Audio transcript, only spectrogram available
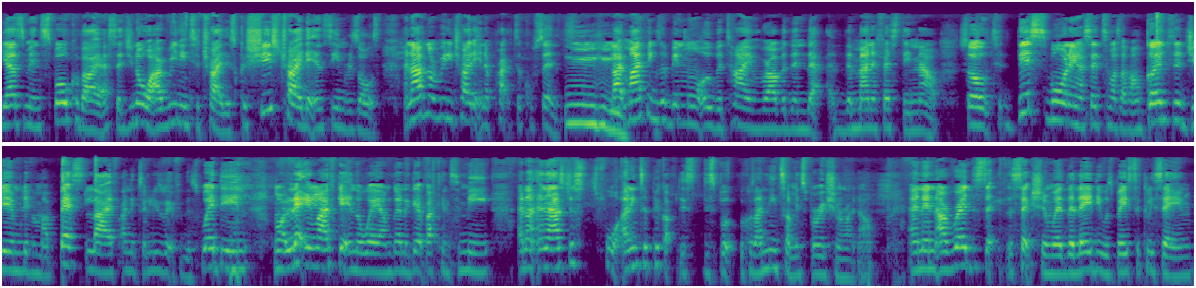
Yasmin spoke about it, I said, you know what, I really need to try this because she's tried it and seen results. And I've not really tried it in a practical sense. Mm-hmm. Like my things have been more over time rather than the, the manifesting now. So t- this morning I said to myself, I'm going to the gym, living my best life. I need to lose weight for this wedding. not letting life get in the way. I'm going to get back into me. And I, and I just thought, I need to pick up this, this book because I need some inspiration right now. And then I read the, sec- the section where the lady was basically saying,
